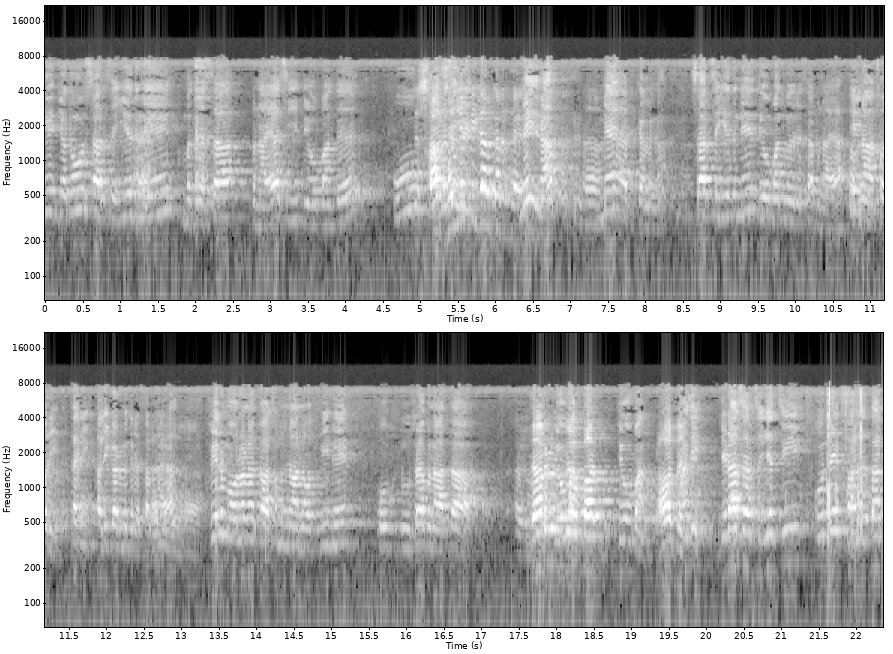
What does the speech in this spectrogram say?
کہ جدوں سر سید نے مدرسہ بنایا سی دیوبند نہیں جناب میں عرض کر لگا سر سید نے دیوبند مدرسہ بنایا سوری تحریک علی گڑھ مدرسہ بنایا۔ پھر مولانا قاسم نانوتوی نے وہ دوسرا بناتا دیوبند دیوبند ہاں جی۔ جڑا سر سید سی انہیں خالصتاً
